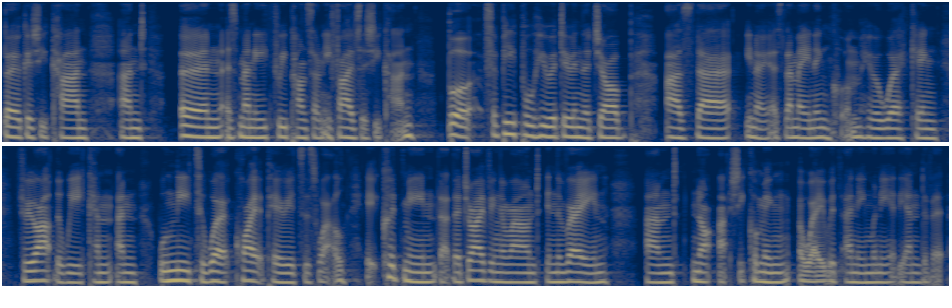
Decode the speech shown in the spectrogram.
burgers you can and earn as many £3.75s as you can. But for people who are doing the job as their, you know, as their main income, who are working throughout the week and, and will need to work quiet periods as well, it could mean that they're driving around in the rain and not actually coming away with any money at the end of it.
